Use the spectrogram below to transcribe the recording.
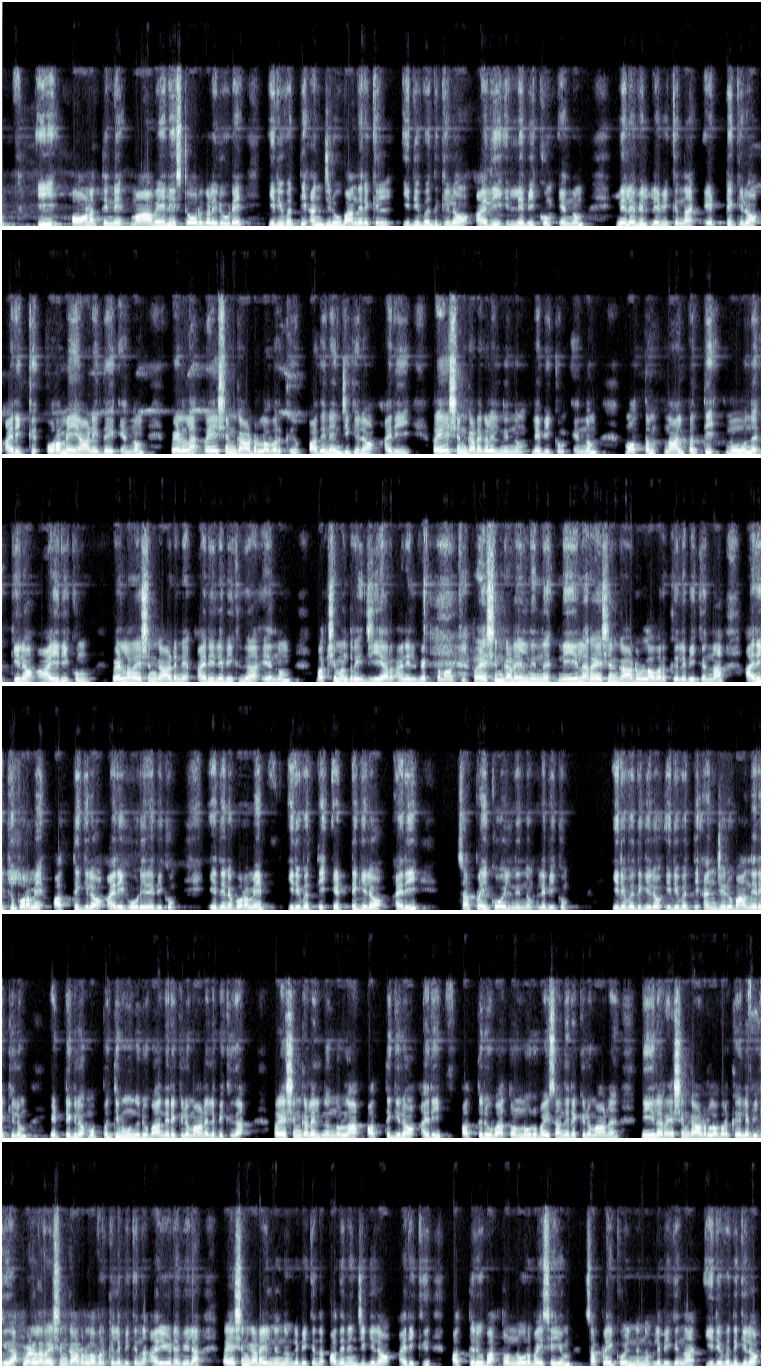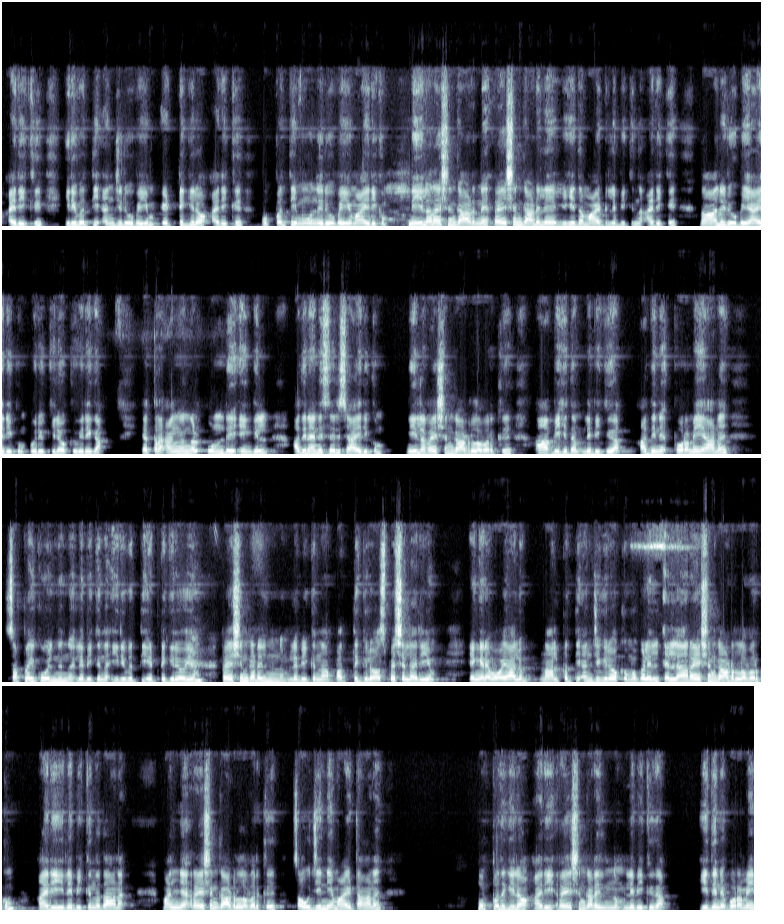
ഈ ഓണത്തിന് മാവേലി സ്റ്റോറുകളിലൂടെ ഇരുപത്തി അഞ്ച് രൂപ നിരക്കിൽ ഇരുപത് കിലോ അരി ലഭിക്കും എന്നും നിലവിൽ ലഭിക്കുന്ന എട്ട് കിലോ അരിക്ക് പുറമെയാണിത് എന്നും വെള്ള റേഷൻ കാർഡുള്ളവർക്ക് പതിനഞ്ച് കിലോ അരി റേഷൻ കടകളിൽ നിന്നും ലഭിക്കും എന്നും മൊത്തം നാൽപ്പത്തി മൂന്ന് കിലോ ആയിരിക്കും വെള്ള റേഷൻ കാർഡിന് അരി ലഭിക്കുക എന്നും ഭക്ഷ്യമന്ത്രി ജി ആർ അനിൽ വ്യക്തമാക്കി. റേഷൻ കടയിൽ നിന്ന് നീല റേഷൻ കാർഡുള്ളവർക്ക് ലഭിക്കുന്ന അരിക്ക് പുറമെ പത്ത് കിലോ അരി കൂടി ലഭിക്കും. ഇതിനു പുറമെ ഇരുപത്തി എട്ട് കിലോ അരി സപ്ലൈകോയിൽ നിന്നും ലഭിക്കും. ഇരുപത് കിലോ ഇരുപത്തി അഞ്ച് രൂപ നിരക്കിലും എട്ട് കിലോ മുപ്പത്തി മൂന്ന് രൂപ നിരക്കിലുമാണ് ലഭിക്കുക. റേഷൻ കടയിൽ നിന്നുള്ള പത്ത് കിലോ അരി പത്ത് രൂപ തൊണ്ണൂറ് പൈസ നിരക്കിലുമാണ് നീല റേഷൻ കാർഡുള്ളവർക്ക് ലഭിക്കുക. വെള്ള റേഷൻ കാർഡുള്ളവർക്ക് ലഭിക്കുന്ന അരിയുടെ വില റേഷൻ കടയിൽ നിന്നും ലഭിക്കുന്ന പതിനഞ്ച് കിലോ അരിക്ക് പത്ത് രൂപ തൊണ്ണൂറ് പൈസയും സപ്ലൈകോയിൽ നിന്നും ലഭിക്കുന്ന ഇരുപത് കിലോ അരിക്ക് ഇരുപത്തി അഞ്ച് രൂപയും എട്ട് കിലോ അരിക്ക് മുപ്പത്തി മൂന്ന് രൂപയുമായിരിക്കും. നീല റേഷൻ കാർഡിന് റേഷൻ കാർഡിലെ വിഹിതമായിട്ട് ലഭിക്കുന്ന അരിക്ക് നാല് രൂപയായിരിക്കും ഒരു കിലോക്ക് വരിക. എത്ര അംഗങ്ങൾ ഉണ്ട് എങ്കിൽ അതിനനുസരിച്ചായിരിക്കും നീല റേഷൻ കാർഡുള്ളവർക്ക് ആ വിഹിതം ലഭിക്കുക. അതിന് പുറമെയാണ് സപ്ലൈകോയിൽ നിന്ന് ലഭിക്കുന്ന ഇരുപത്തിയെട്ട് കിലോയും റേഷൻ കടയിൽ നിന്നും ലഭിക്കുന്ന പത്ത് കിലോ സ്പെഷ്യൽ അരിയും. എങ്ങനെ പോയാലും നാൽപ്പത്തി അഞ്ച് കിലോക്ക് മുകളിൽ എല്ലാ റേഷൻ കാർഡുള്ളവർക്കും അരി ലഭിക്കുന്നതാണ്. മഞ്ഞ റേഷൻ കാർഡുള്ളവർക്ക് സൗജന്യമായിട്ടാണ് മുപ്പത് കിലോ അരി റേഷൻ കടയിൽ നിന്നും ലഭിക്കുക. ഇതിന് പുറമെ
